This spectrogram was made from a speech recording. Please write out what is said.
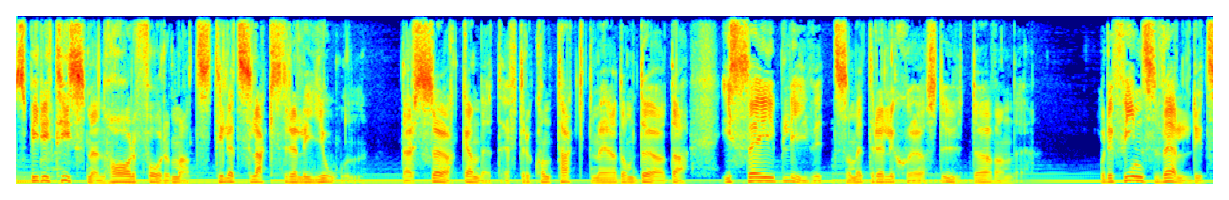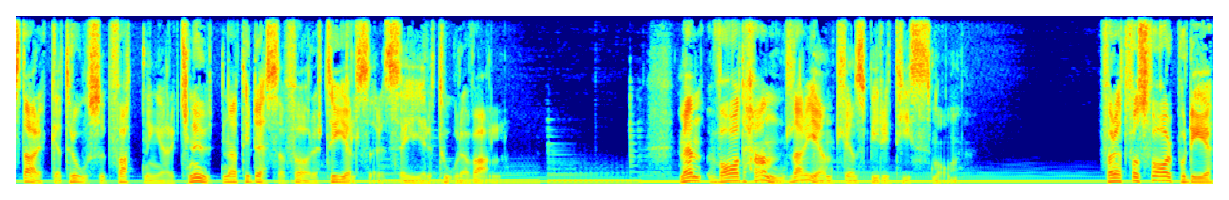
Spiritismen har formats till ett slags religion där sökandet efter kontakt med de döda i sig blivit som ett religiöst utövande. Och det finns väldigt starka trosuppfattningar knutna till dessa företeelser, säger Tora Wall. Men vad handlar egentligen spiritism om? För att få svar på det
